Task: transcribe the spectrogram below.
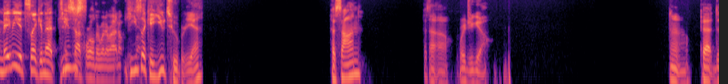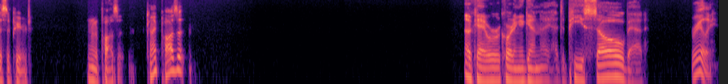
Maybe it's like in that He's TikTok world or whatever. I don't. He's like a YouTuber, yeah. Hasan. Uh oh, where'd you go? Oh, Pat disappeared. I'm gonna pause it. Can I pause it? Okay, we're recording again. I had to pee so bad. really.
